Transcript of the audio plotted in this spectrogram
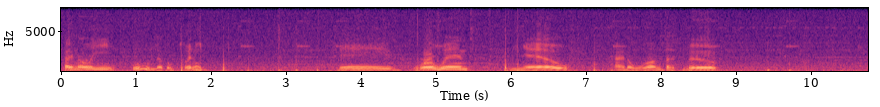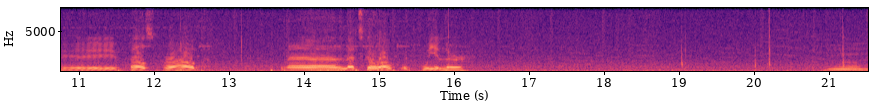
finally, ooh, level 20. Okay, Whirlwind. No, I don't want that move. Okay, Bellsprout. Uh, let's go out with Wheeler. Hmm.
